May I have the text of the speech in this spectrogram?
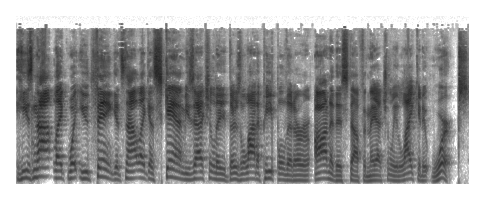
He's not like what you think. It's not like a scam. He's actually, there's a lot of people that are onto this stuff and they actually like it. It works.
